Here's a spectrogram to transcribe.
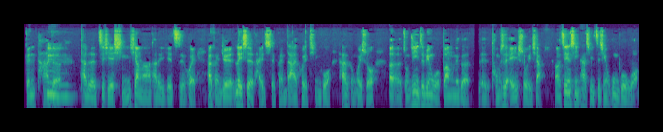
跟他的、嗯。他的这些形象啊，他的一些智慧，他可能觉得类似的台词，可能大家会听过，他可能会说，呃呃，总经理这边我帮那个呃同事 A 说一下啊、这件事情他其实之前有问过我，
